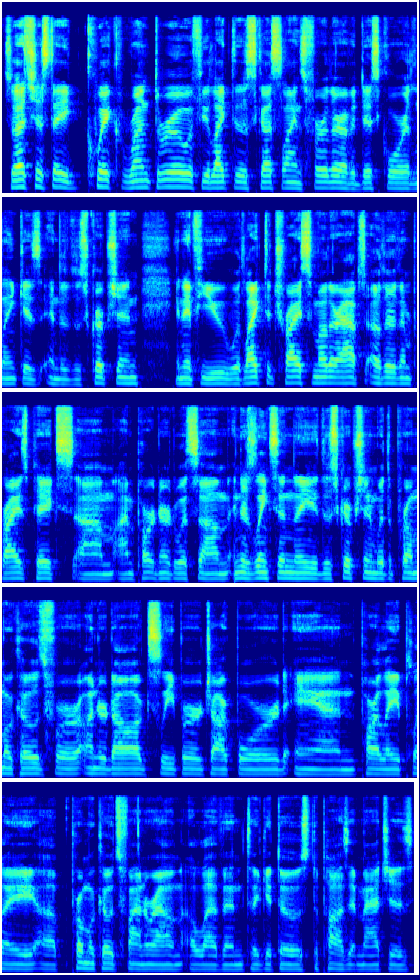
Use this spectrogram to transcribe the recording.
So that's just a quick run through. If you'd like to discuss lines further, I have a Discord link is in the description. And if you would like to try some other apps other than PrizePicks, um, I'm partnered with some. And there's links in the description with the promo codes for Underdog, Sleeper, Chalkboard, and ParlayPlay. Uh, promo codes final round 11 to get those deposit matches.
